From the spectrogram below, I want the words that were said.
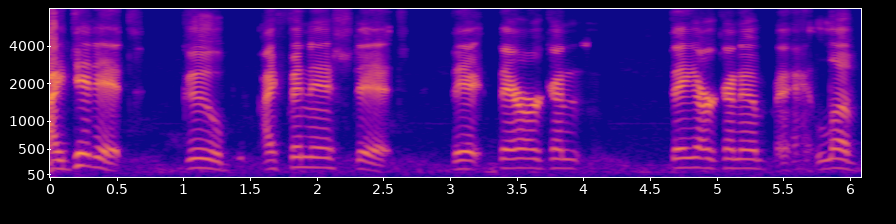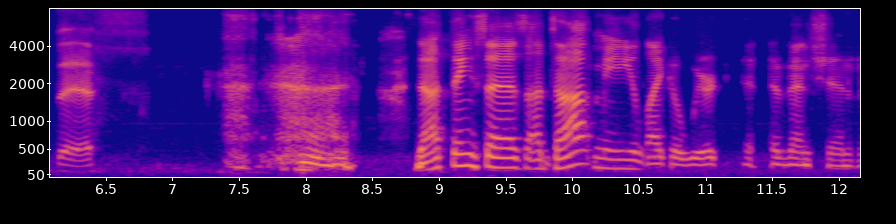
I did it. Goob, I finished it. They they are gonna they are gonna love this. Nothing says adopt me like a weird invention.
